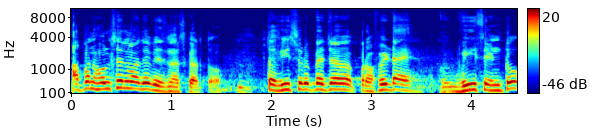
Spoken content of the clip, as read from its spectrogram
आपण होलसेलमध्ये बिझनेस करतो. तर वीस रुपयाचं प्रॉफिट आहे वीस इंटू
